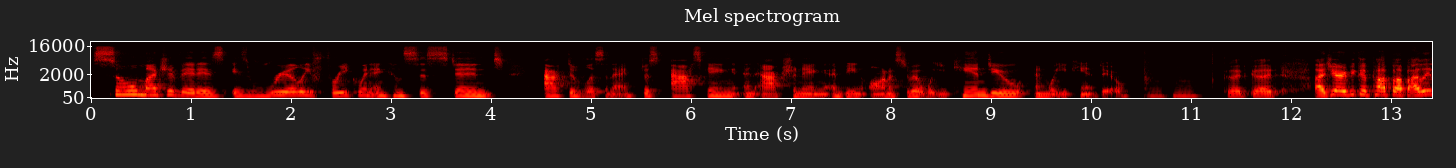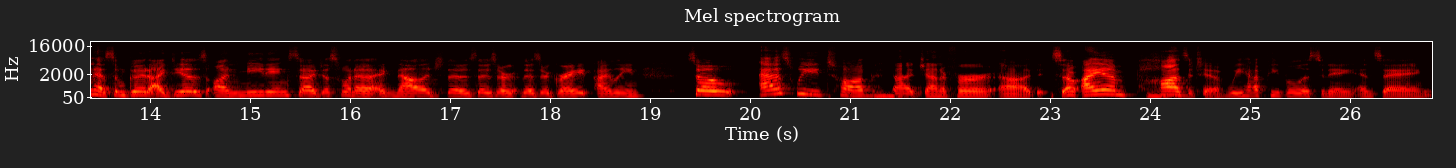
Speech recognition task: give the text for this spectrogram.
so much of it is is really frequent and consistent active listening just asking and actioning and being honest about what you can do and what you can't do mm-hmm. Good, good. Uh, Jerry, if you could pop up, Eileen has some good ideas on meetings. So I just want to acknowledge those. Those are those are great, Eileen. So as we talk, uh, Jennifer, uh, so I am mm-hmm. positive we have people listening and saying,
